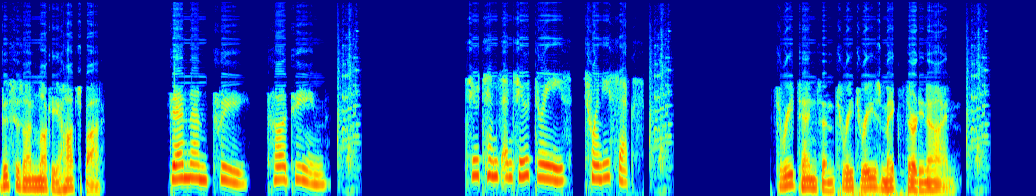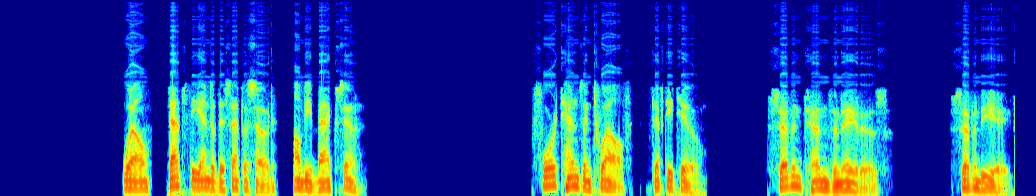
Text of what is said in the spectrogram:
This is Unlucky Hotspot. 10 and 3, 13. Two tens and two threes, 26. Three tens and three threes make 39. Well, that's the end of this episode. I'll be back soon. Four tens and 12, 52. Seven tens and eights. 78.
